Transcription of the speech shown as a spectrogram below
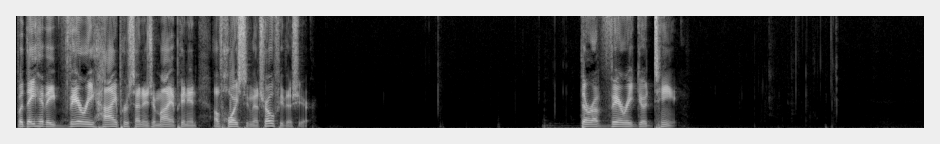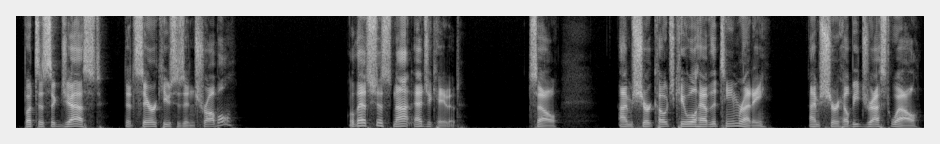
but they have a very high percentage, in my opinion, of hoisting the trophy this year. They're a very good team. But to suggest that Syracuse is in trouble, well, that's just not educated. So I'm sure Coach Q will have the team ready. I'm sure he'll be dressed well.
